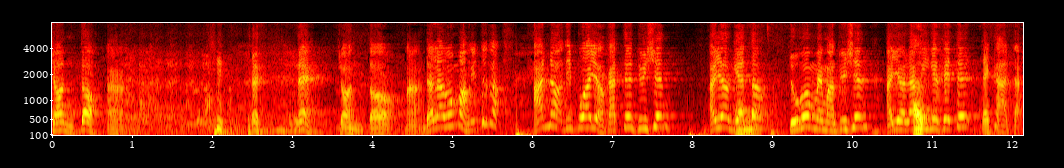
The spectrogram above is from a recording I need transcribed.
contoh. Ha. Nah, contoh. Ha, dalam rumah kita kak. Anak tipu ayah kata tuition. Ayah kata turun memang tuition. Ayah lari dengan kereta dekat atas.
